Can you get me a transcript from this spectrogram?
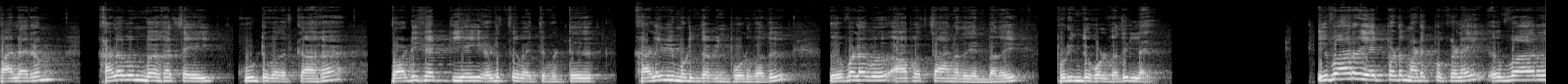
பலரும் களவும் வேகத்தை கூட்டுவதற்காக வடிகட்டியை எடுத்து வைத்துவிட்டு கழுவி முடிந்தபின் போடுவது எவ்வளவு ஆபத்தானது என்பதை புரிந்து கொள்வதில்லை இவ்வாறு ஏற்படும் அடைப்புகளை எவ்வாறு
